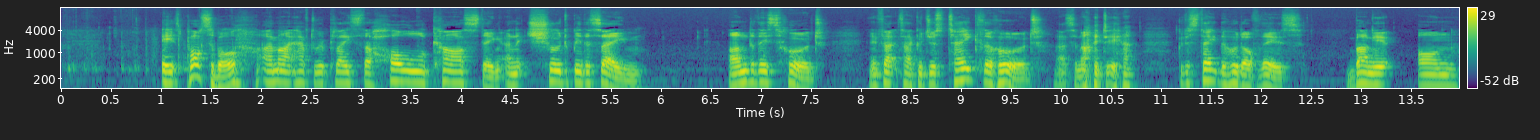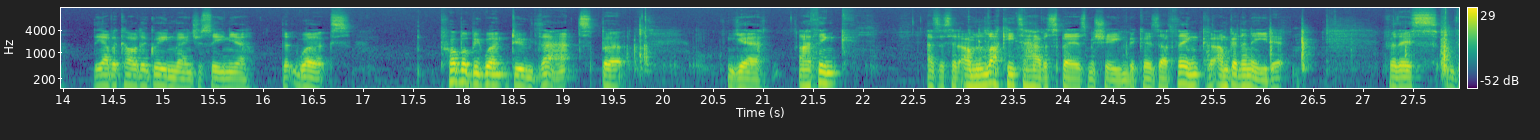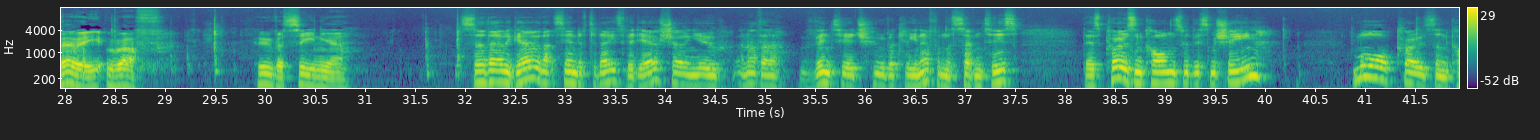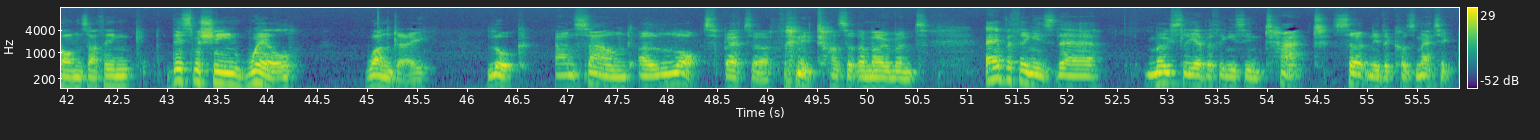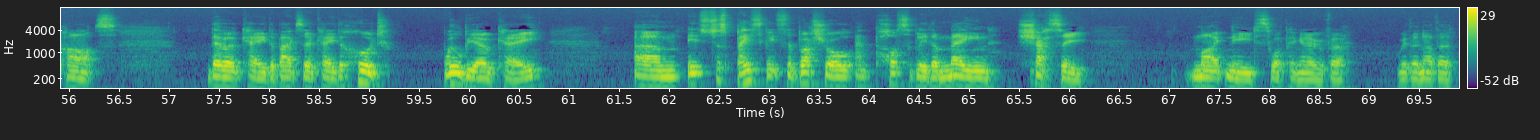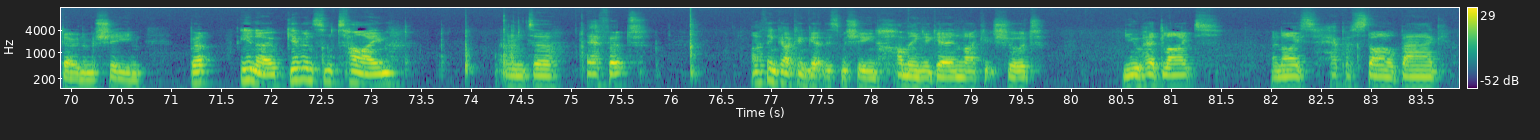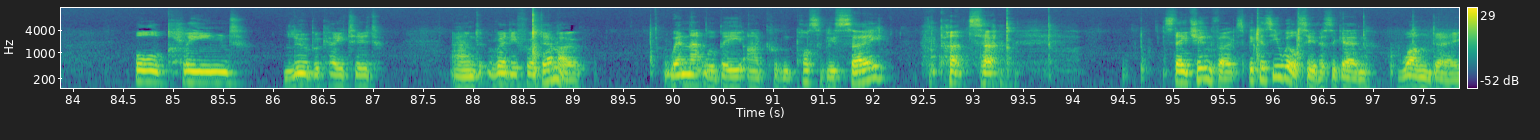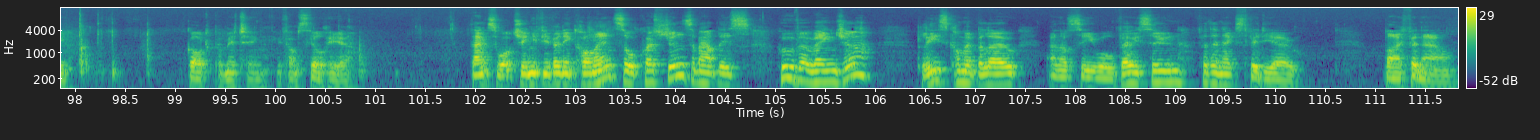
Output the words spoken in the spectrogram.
it's possible I might have to replace the whole casting and it should be the same under this hood. In fact, I could just take the hood, that's an idea, I could just take the hood off this, bung it on the Avocado Green Ranger Senior that works. Probably won't do that, but yeah, I think as I said, I'm lucky to have a spares machine because I think I'm going to need it for this very rough Hoover Senior. So there we go, that's the end of today's video showing you another vintage Hoover cleaner from the 70s. There's pros and cons with this machine. More pros than cons I think. This machine will one day look and sound a lot better than it does at the moment. Everything is there mostly everything is intact certainly the cosmetic parts they're okay the bag's okay the hood will be okay. Um, it's just basically it's the brush roll and possibly the main chassis might need swapping over with another donor machine. But you know, given some time and uh, effort, I think I can get this machine humming again like it should. New headlights, a nice HEPA style bag, all cleaned, lubricated and ready for a demo. When that will be I couldn't possibly say but uh, stay tuned folks because you will see this again one day God permitting if I'm still here. Thanks for watching. If you have any comments or questions about this Hoover Ranger please comment below and I'll see you all very soon for the next video. Bye for now.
